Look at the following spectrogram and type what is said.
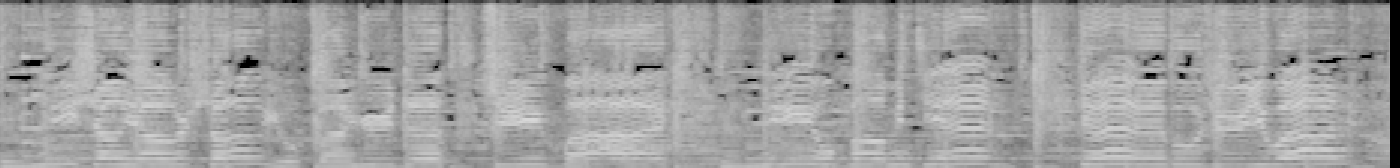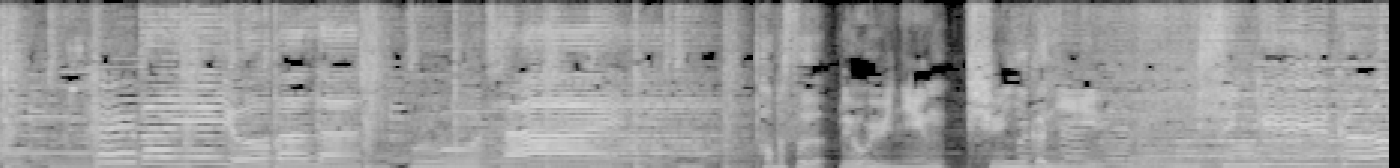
愿你想要而生有欢愉怀，愿你拥抱明天，也不惧意外，黑白也有斑斓五彩。Top 四，刘宇宁，寻一个你。寻一个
